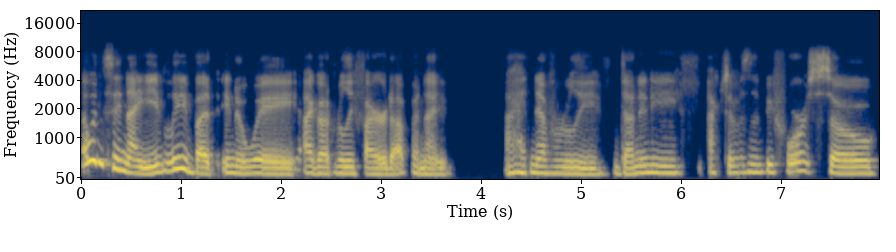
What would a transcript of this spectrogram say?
I wouldn't say naively, but in a way, I got really fired up and I I had never really done any activism before. So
